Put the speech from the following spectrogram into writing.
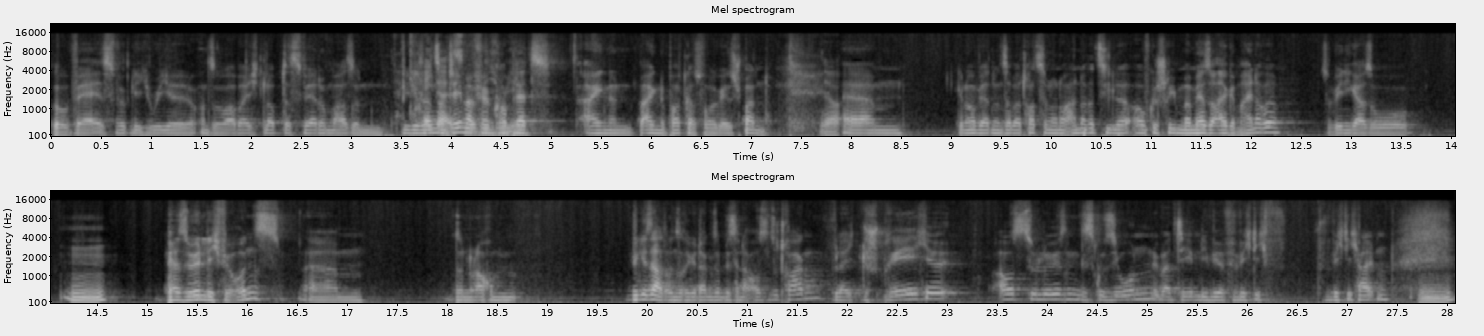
So, wer ist wirklich real und so. Aber ich glaube, das wäre doch mal so ein, wie gesagt, so ein Thema für eine wirklich komplett eigenen, eigene Podcast-Folge. Ist spannend. Ja. Ähm, genau, wir hatten uns aber trotzdem noch andere Ziele aufgeschrieben, mal mehr so allgemeinere, so weniger so Mhm. persönlich für uns, ähm, sondern auch um, wie gesagt, unsere Gedanken so ein bisschen nach außen zu tragen, vielleicht Gespräche auszulösen, Diskussionen über Themen, die wir für wichtig, für wichtig halten. Mhm.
